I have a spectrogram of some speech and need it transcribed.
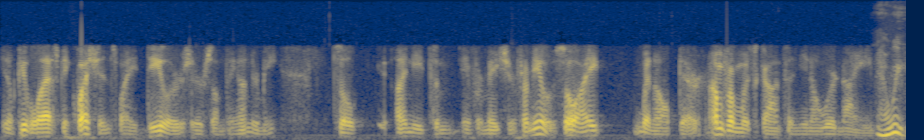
you know, people ask me questions, my dealers or something under me. So, I need some information from you. So I went out there. I'm from Wisconsin, you know, we're naive. Yeah, we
